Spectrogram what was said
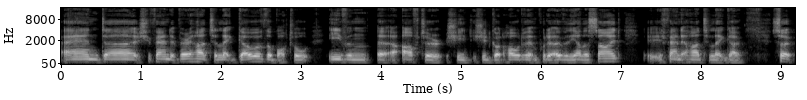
And uh, she found it very hard to let go of the bottle, even uh, after she'd, she'd got hold of it and put it over the other side. She found it hard to let go. So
